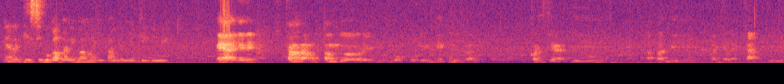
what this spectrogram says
Ini lagi sibuk apa nih bang lagi pandemi kayak gini? ya jadi sekarang tahun 2020 ini kebetulan kerja di apa di Majalengka di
